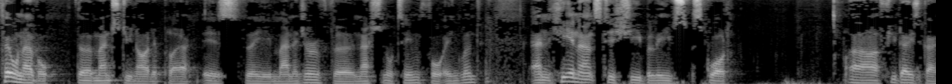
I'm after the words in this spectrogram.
Phil Neville, the Manchester United player, is the manager of the national team for England, and he announced his She Believes squad uh, a few days ago.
